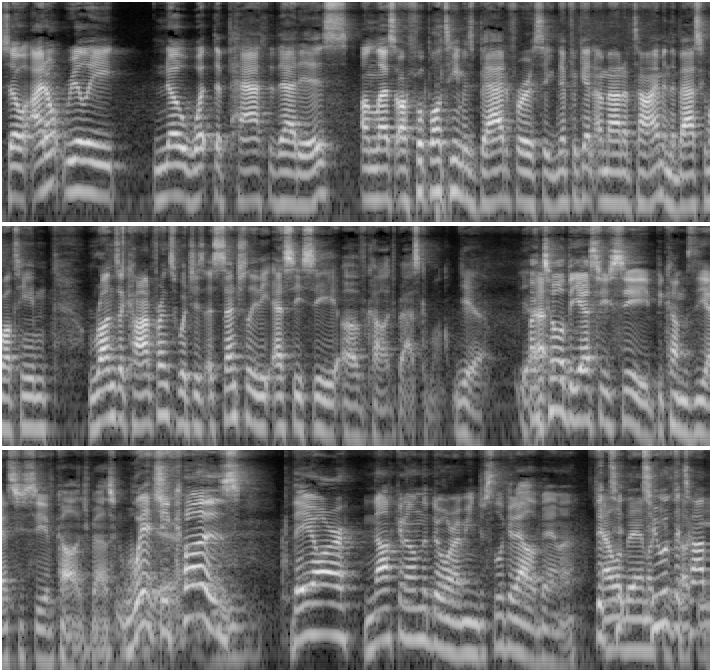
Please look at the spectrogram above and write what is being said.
So I don't really know what the path that is unless our football team is bad for a significant amount of time and the basketball team runs a conference which is essentially the SEC of college basketball. Yeah. Yeah. Until the SEC becomes the SEC of college basketball. Which- because they are knocking on the door. I mean, just look at Alabama. The t- Alabama, two of the top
